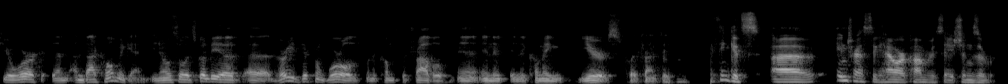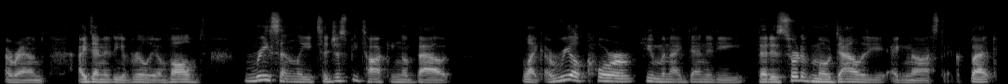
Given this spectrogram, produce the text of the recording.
to your work, and, and back home again. You know, so it's going to be a, a very different world when it comes to travel in, in, the, in the coming years, quite frankly. Mm-hmm. I think it's uh, interesting how our conversations around identity have really evolved recently to just be talking about like a real core human identity that is sort of modality agnostic. But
